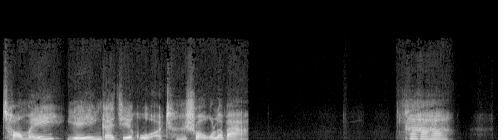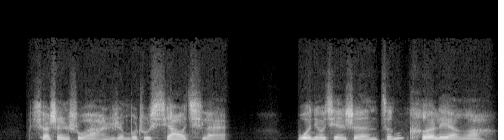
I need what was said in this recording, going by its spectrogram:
草莓也应该结果成熟了吧？”哈哈哈，小松鼠啊，忍不住笑起来。蜗牛先生真可怜啊，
